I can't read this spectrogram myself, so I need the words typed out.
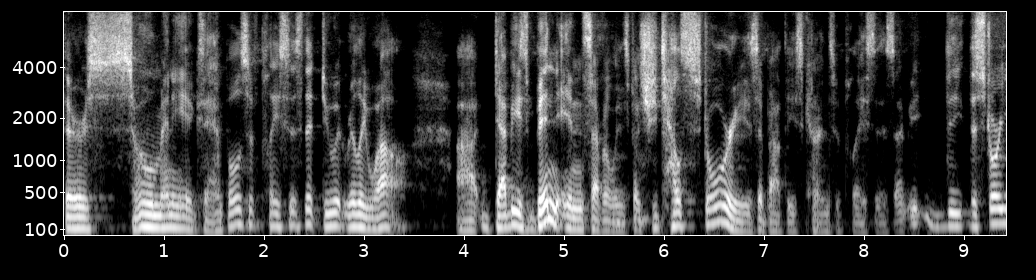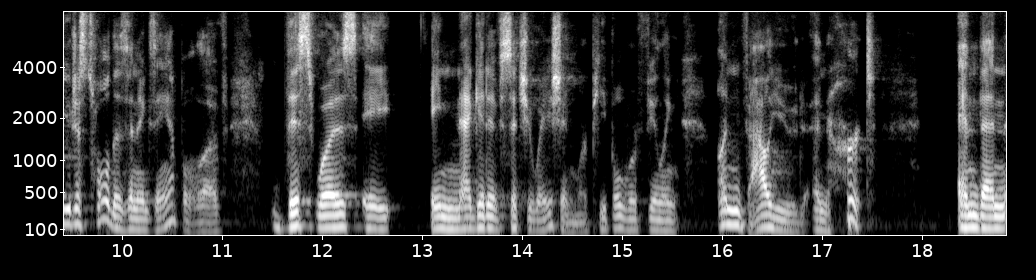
There's so many examples of places that do it really well. Uh, Debbie's been in several of these, but she tells stories about these kinds of places. I mean, the, the story you just told is an example of this was a, a negative situation where people were feeling unvalued and hurt. And then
